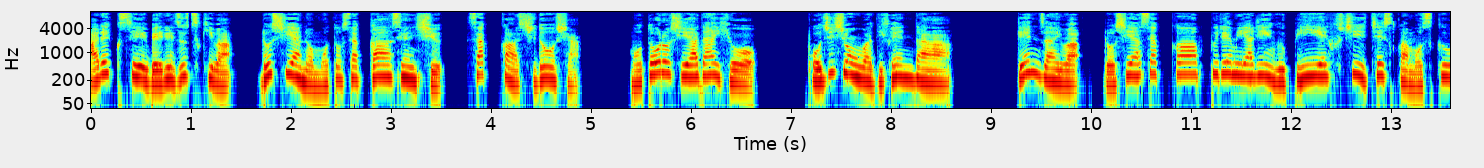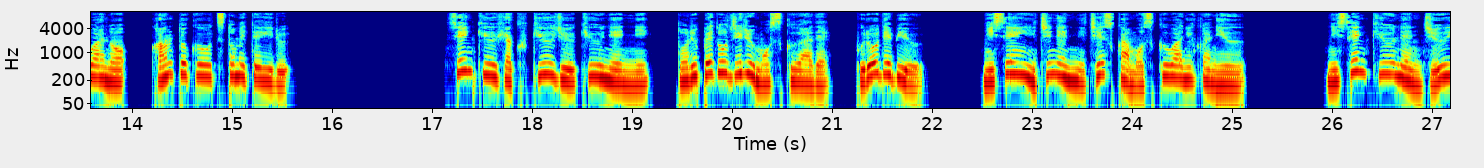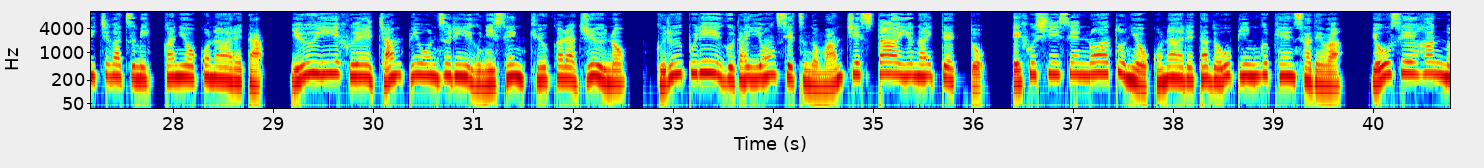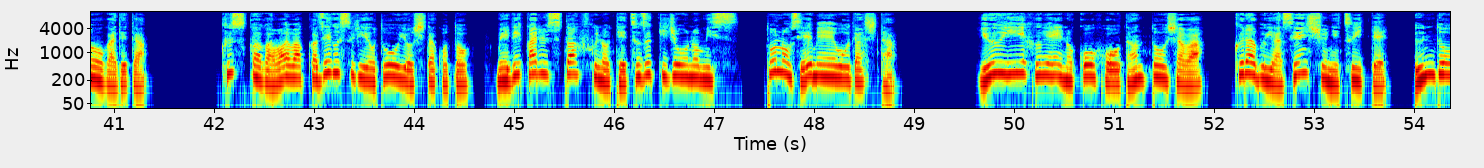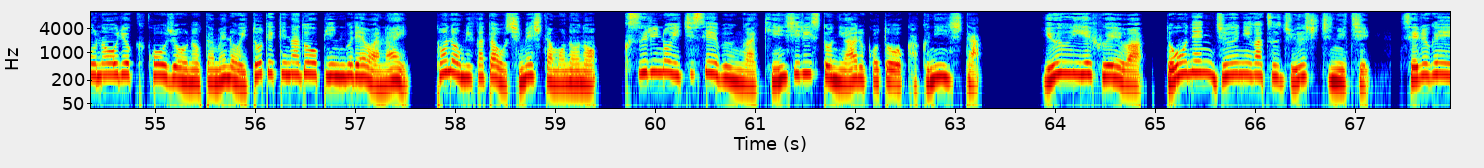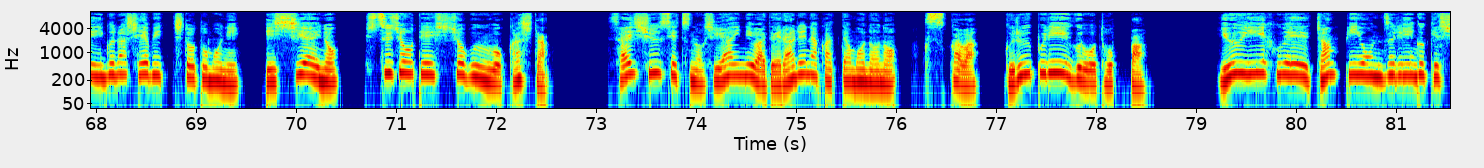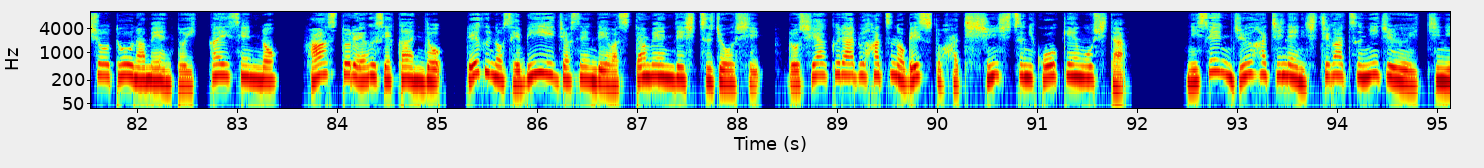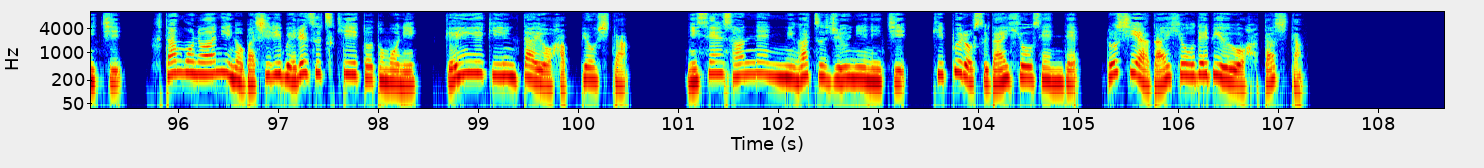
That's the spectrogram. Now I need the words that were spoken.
アレクセイ・ベレズツキは、ロシアの元サッカー選手、サッカー指導者、元ロシア代表。ポジションはディフェンダー。現在は、ロシアサッカープレミアリーグ PFC チェスカモスクワの監督を務めている。1999年にトルペドジルモスクワでプロデビュー。2001年にチェスカモスクワに加入。2009年11月3日に行われた UEFA チャンピオンズリーグ2009から10のグループリーグ第4節のマンチェスターユナイテッド FC 戦の後に行われたドーピング検査では陽性反応が出た。クスカ側は風邪薬を投与したこと、メディカルスタッフの手続き上のミス、との声明を出した。UEFA の広報担当者は、クラブや選手について、運動能力向上のための意図的なドーピングではない、との見方を示したものの、薬の一成分が禁止リストにあることを確認した。UEFA は同年12月17日、セルゲイ・イグナシェビッチと共に、1試合の出場停止処分を課した。最終節の試合には出られなかったものの、クスカはグループリーグを突破。UEFA チャンピオンズリーグ決勝トーナメント1回戦のファーストレグセカンドレグのセビージャ戦ではスタメンで出場し、ロシアクラブ初のベスト8進出に貢献をした。2018年7月21日、双子の兄のバシリ・ベレズツキーと共に現役引退を発表した。2003年2月12日、キプロス代表戦でロシア代表デビューを果たした。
